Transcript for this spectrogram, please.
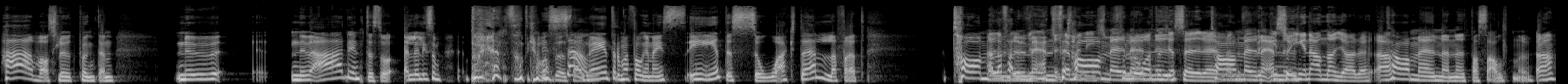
här var slutpunkten. Nu nu är det inte så, eller liksom på ett sätt kan man säga så här, nu är inte de här frågorna är inte så aktuella för att Ta mig nu med en, ta mig med en ny- det. ta mig med en så ingen annan gör det. Ja. Ta mig med en nypa salt nu. Ja.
